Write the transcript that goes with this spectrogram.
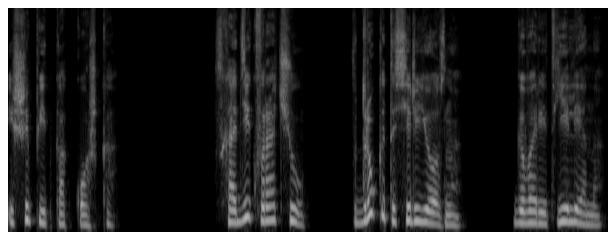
и шипит, как кошка. «Сходи к врачу. Вдруг это серьезно?» — говорит Елена.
